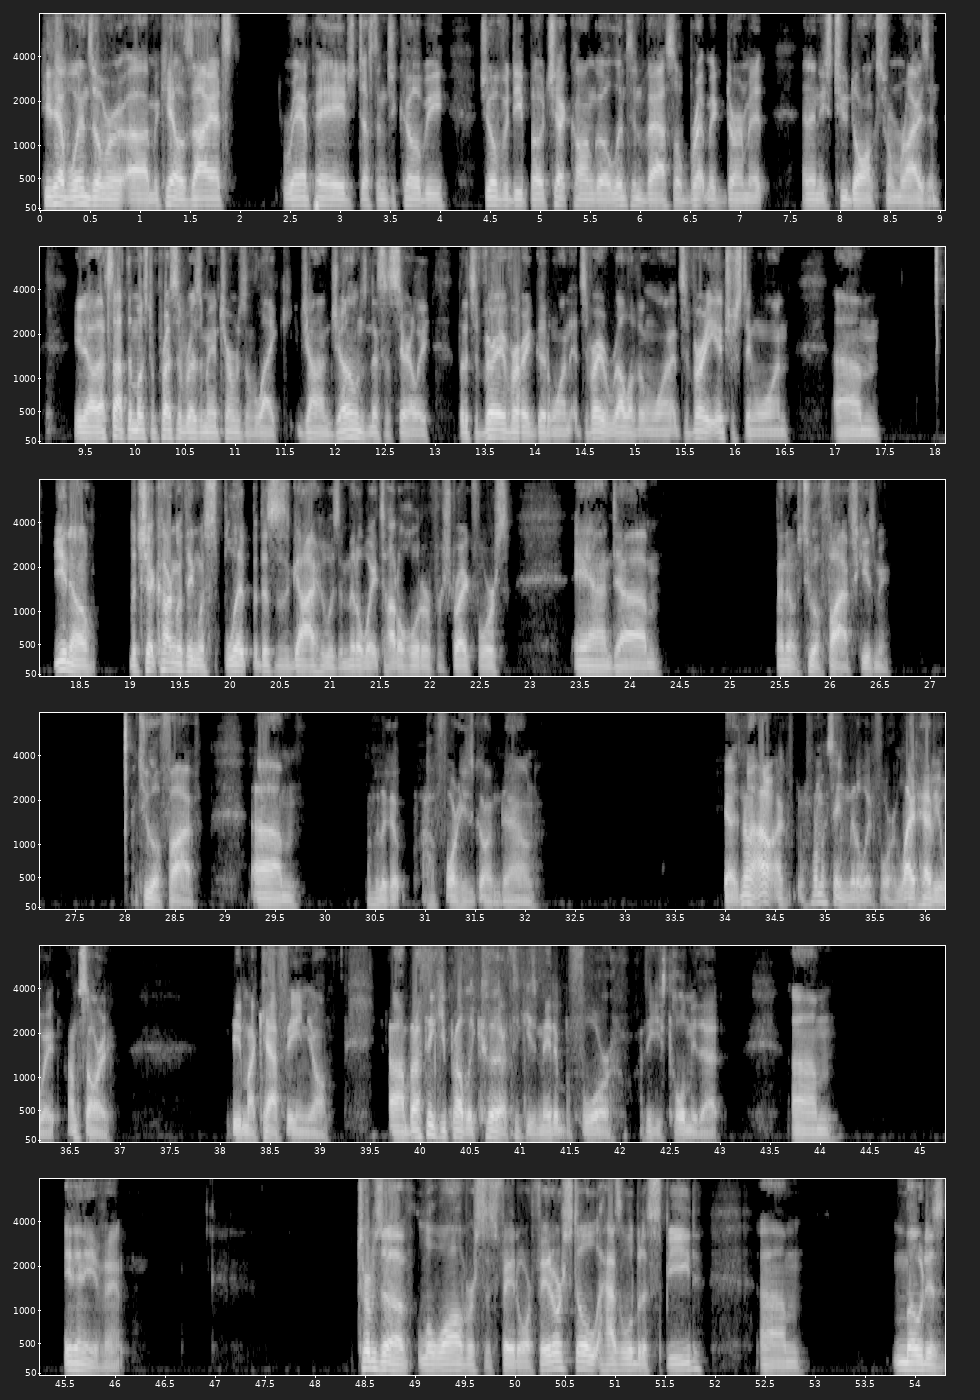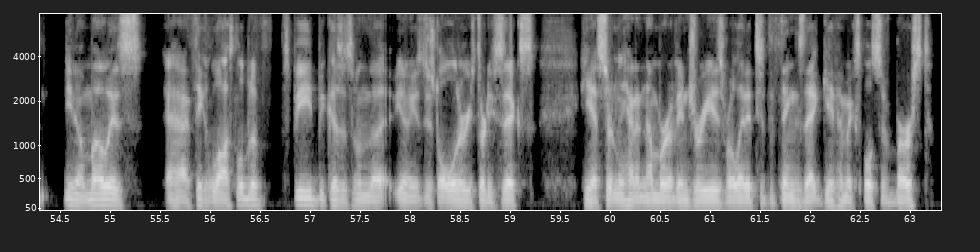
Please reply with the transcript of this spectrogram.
he'd have wins over uh, Mikhail Zayats, Rampage, Dustin Jacoby, Joe Vedepo, Cheick Kongo, Linton Vassell, Brett McDermott, and then these two donks from Rizin. You know, that's not the most impressive resume in terms of like Jon Jones necessarily, but it's a very, very good one. It's a very relevant one. It's a very interesting one. Um, you know, the Cheick Kongo thing was split, but this is a guy who was a middleweight title holder for Strikeforce. And um, I know it's 205, excuse me. 205. Um, let me look up how far he's gone down. Yeah, no, I don't. I, what am I saying middleweight for? Light heavyweight. I'm sorry. Need my caffeine, y'all. Um, but I think he probably could. I think he's made it before. I think he's told me that. Um, in any event, in terms of Lawal versus Fedor, Fedor still has a little bit of speed. Um, Mo does, you know, Mo is, uh, I think, lost a little bit of speed because some of the, you know, he's just older. He's 36. He has certainly had a number of injuries related to the things that give him explosive burst,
